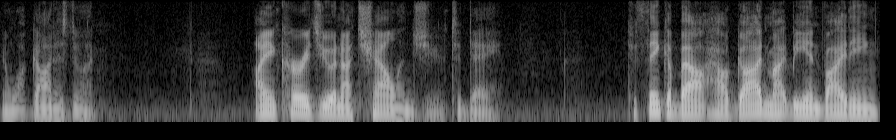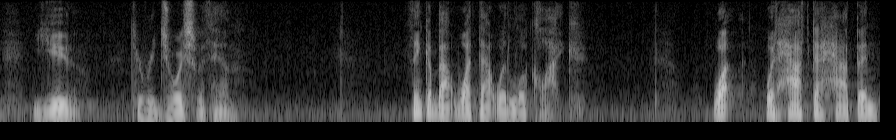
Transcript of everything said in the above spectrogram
in what God is doing. I encourage you and I challenge you today to think about how God might be inviting you to rejoice with Him. Think about what that would look like. What would have to happen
